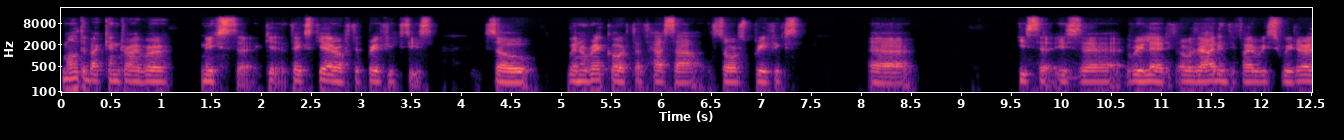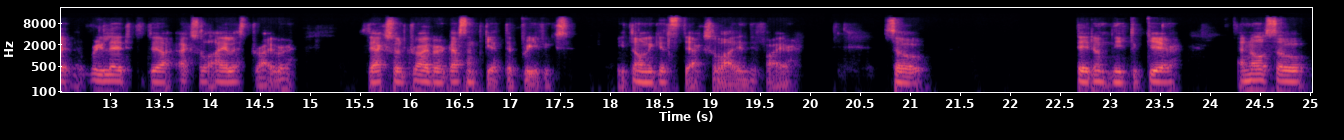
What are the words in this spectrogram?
multi backend driver makes uh, takes care of the prefixes. So when a record that has a source prefix uh, is uh, is related or the identifier is related to the actual ILS driver, the actual driver doesn't get the prefix it only gets the actual identifier. So they don't need to care. And also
